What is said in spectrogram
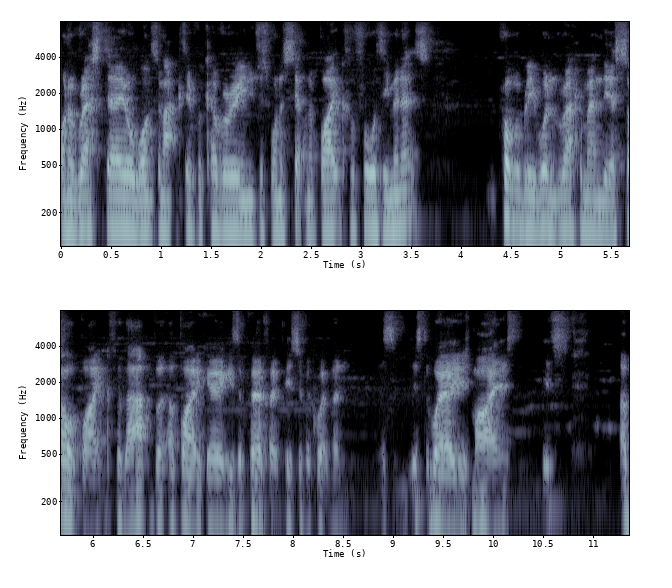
on a rest day or want some active recovery and you just want to sit on a bike for 40 minutes, probably wouldn't recommend the assault bike for that. But a bike erg is a perfect piece of equipment. It's, it's the way I use mine. It's it's a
